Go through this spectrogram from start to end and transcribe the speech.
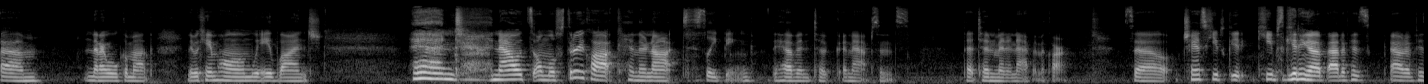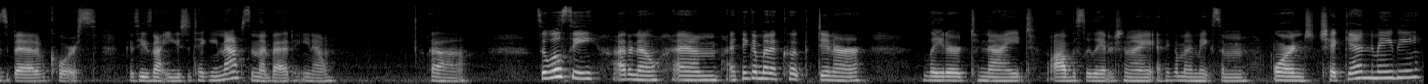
Um, and then I woke them up. Then we came home, we ate lunch. And now it's almost 3 o'clock and they're not sleeping. They haven't took a nap since that 10 minute nap in the car. So Chance keeps get, keeps getting up out of his out of his bed, of course, because he's not used to taking naps in that bed, you know. Uh, so we'll see. I don't know. Um, I think I'm gonna cook dinner later tonight. Obviously later tonight. I think I'm gonna make some orange chicken, maybe.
